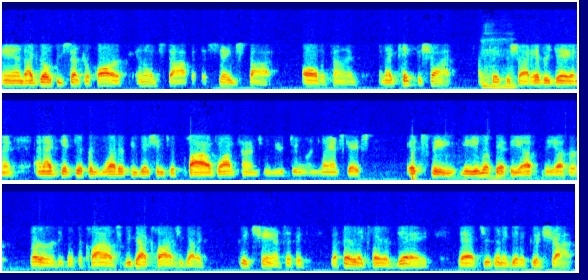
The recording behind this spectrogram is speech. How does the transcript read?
and I'd go through Central Park and I'd stop at the same spot all the time, and I'd take the shot. I'd take the shot every day, and I and I'd get different weather conditions with clouds. A lot of times when you're doing landscapes, it's the you look at the up the upper third with the clouds. If you got clouds, You've got a good chance if it's a fairly clear day that you're going to get a good shot.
